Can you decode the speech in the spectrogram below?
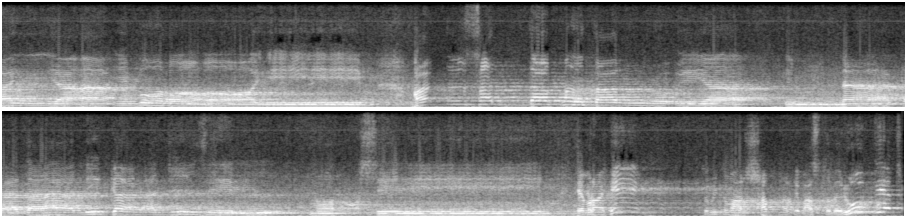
أن يا إبراهيم قد صدقت الرؤيا إنا كذلك نجزي তুমি তোমার স্বপ্নকে বাস্তবে রূপ দিয়েছ।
